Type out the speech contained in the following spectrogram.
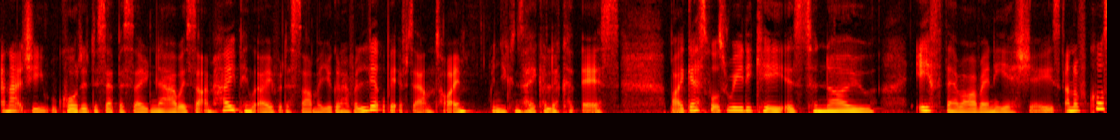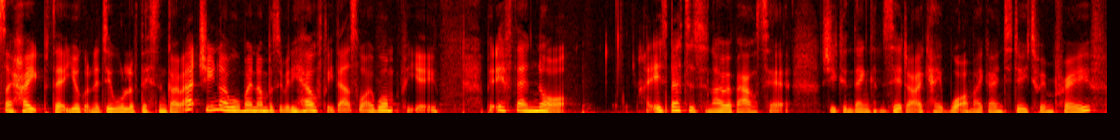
and actually recorded this episode now is that I'm hoping that over the summer you're going to have a little bit of downtime and you can take a look at this. But I guess what's really key is to know if there are any issues. And of course, I hope that you're going to do all of this and go, actually, no, all my numbers are really healthy. That's what I want for you. But if they're not, it's better to know about it so you can then consider okay, what am I going to do to improve?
